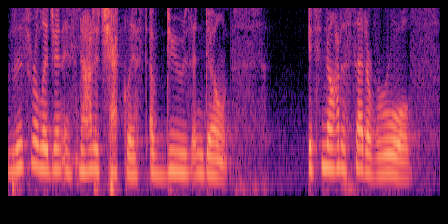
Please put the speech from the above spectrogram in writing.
This religion is not a checklist of do's and don'ts. It's not a set of rules.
